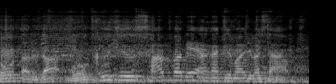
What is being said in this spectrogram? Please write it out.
トータルが63まで上がってまいりました。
